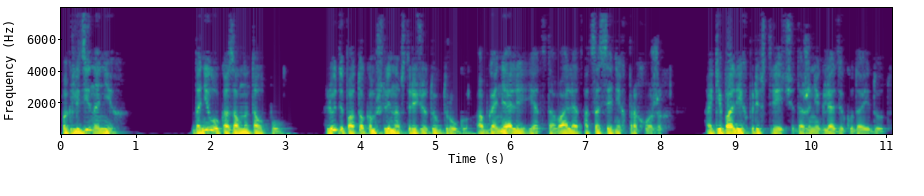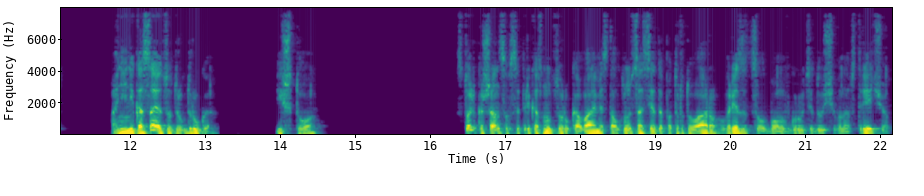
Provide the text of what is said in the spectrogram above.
«Погляди на них!» Данила указал на толпу. Люди потоком шли навстречу друг другу, обгоняли и отставали от соседних прохожих, огибали их при встрече, даже не глядя, куда идут. Они не касаются друг друга. И что? Столько шансов соприкоснуться рукавами, столкнуть соседа по тротуару, врезаться лбом в грудь идущего навстречу,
